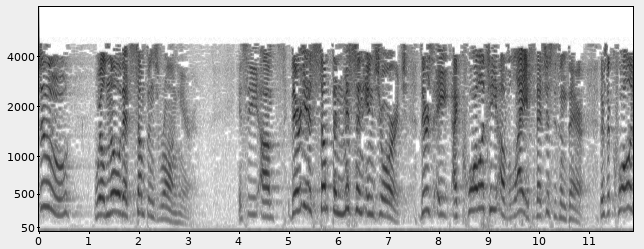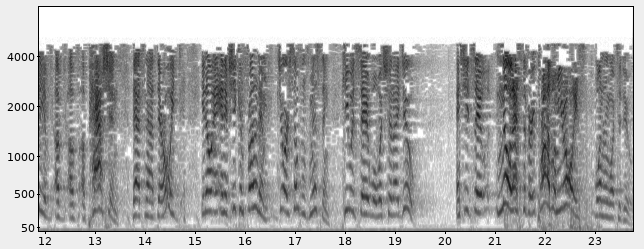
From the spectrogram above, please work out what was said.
Sue will know that something's wrong here. You see, um, there is something missing in George. There's a, a quality of life that just isn't there. There's a quality of, of, of, of passion that's not there. Oh, he, you know, and if she confronted him, George, something's missing, he would say, Well, what should I do? And she'd say, No, that's the very problem. You're always wondering what to do.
